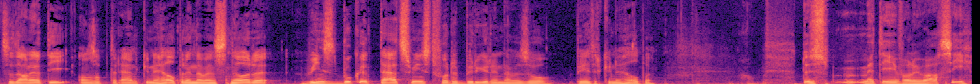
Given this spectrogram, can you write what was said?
zodanig dat die ons op terrein kunnen helpen en dat we een snellere winst boeken, tijdswinst voor de burger en dat we zo beter kunnen helpen. Dus met die evaluatie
